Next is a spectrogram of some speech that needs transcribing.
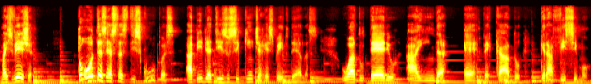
Mas veja, todas estas desculpas, a Bíblia diz o seguinte a respeito delas: o adultério ainda é pecado gravíssimo.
